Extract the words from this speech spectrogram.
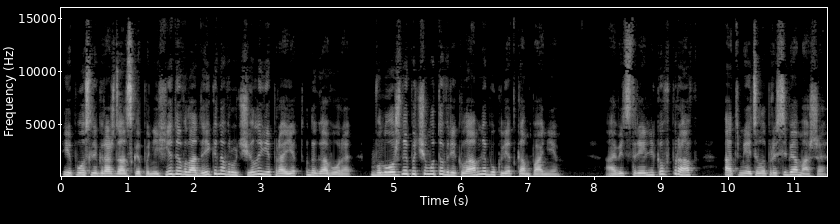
и после гражданской панихиды Владыкина вручила ей проект договора — в почему-то в рекламный буклет компании. А ведь Стрельников прав, отметила про себя Маша.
